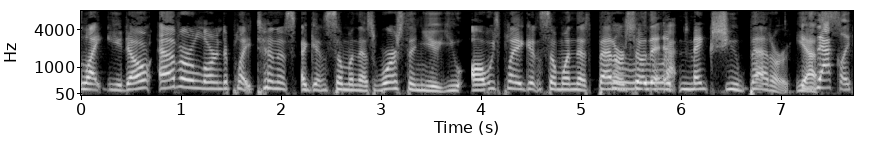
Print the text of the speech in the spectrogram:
Like you don't ever learn to play tennis against someone that's worse than you. You always play against someone that's better, so that it makes you better. Yes, Exactly.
